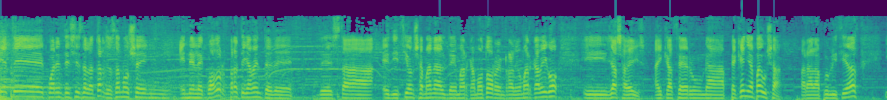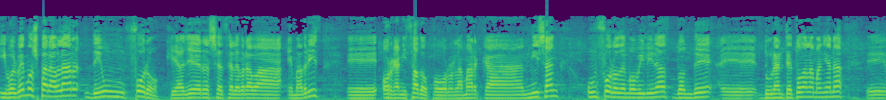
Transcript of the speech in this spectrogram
7.46 de la tarde, estamos en, en el Ecuador prácticamente de, de esta edición semanal de Marca Motor en Radio Marca Vigo y ya sabéis, hay que hacer una pequeña pausa para la publicidad y volvemos para hablar de un foro que ayer se celebraba en Madrid, eh, organizado por la marca Nissan, un foro de movilidad donde eh, durante toda la mañana eh,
